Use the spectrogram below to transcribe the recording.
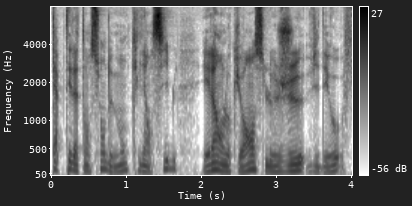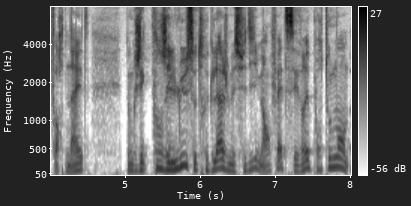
capter l'attention de mon client cible. Et là, en l'occurrence, le jeu vidéo Fortnite. Donc quand j'ai lu ce truc-là, je me suis dit, mais en fait, c'est vrai pour tout le monde.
